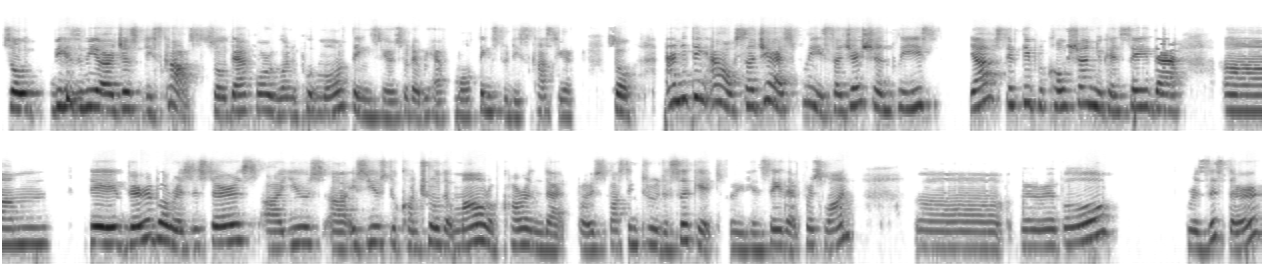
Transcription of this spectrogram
So because we are just discussed, so therefore we want to put more things here so that we have more things to discuss here. So anything else, suggest please, suggestion please. Yeah, safety precaution, you can say that um, the variable resistors are used uh, is used to control the amount of current that is passing through the circuit. So you can say that first one, uh, variable resistor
